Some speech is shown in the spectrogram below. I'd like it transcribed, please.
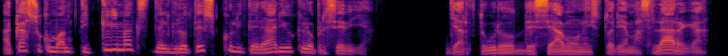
acaso como anticlímax del grotesco literario que lo precedía. Y Arturo deseaba una historia más larga,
